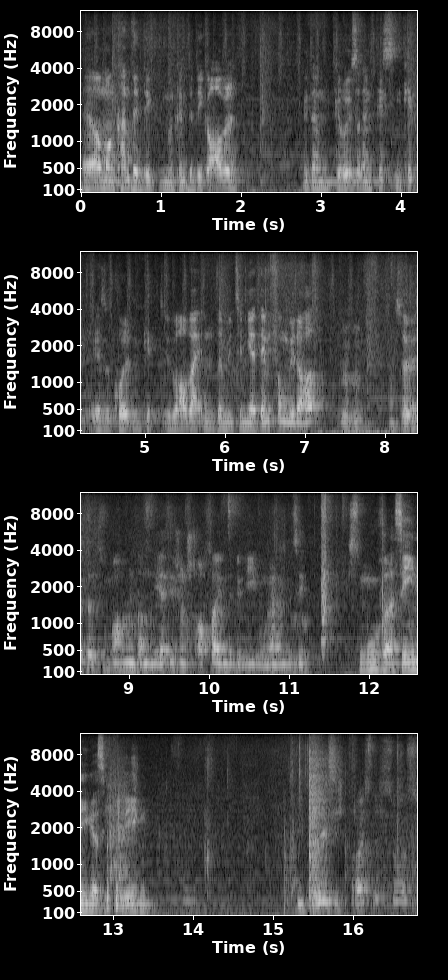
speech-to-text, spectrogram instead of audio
Ja, man könnte die, man könnte die Gabel mit einem größeren Pistenkit, also Kolbenkit, überarbeiten, damit sie mehr Dämpfung wieder hat. Und Service dazu machen und dann wäre sie schon straffer in der Bewegung. wird sie smoother, sehniger sich bewegen. Wie bewegt sich preislich sowas?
